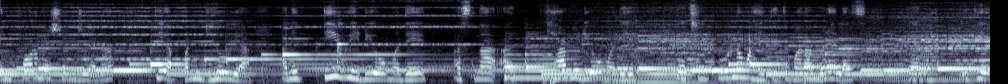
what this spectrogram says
इन्फॉर्मेशन जी आहे ना ती आपण घेऊया. आणि ती व्हिडिओमध्ये असणार ह्या व्हिडिओमध्ये त्याची पूर्ण माहिती तुम्हाला मिळेलच. तर इथे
